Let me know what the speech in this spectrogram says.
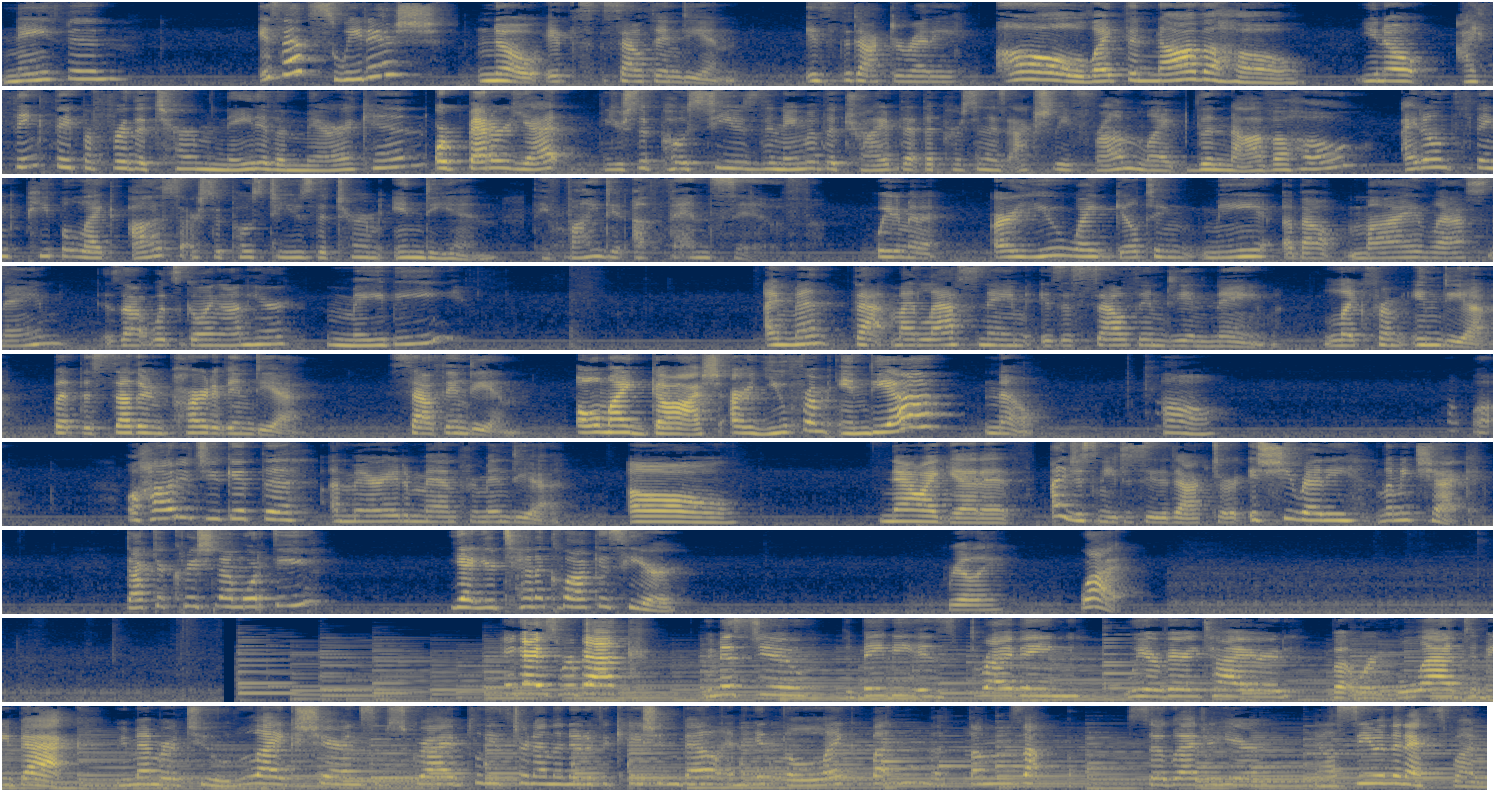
Nathan? Is that Swedish? No, it's South Indian. Is the doctor ready? Oh, like the Navajo. You know, I think they prefer the term Native American. Or better yet, you're supposed to use the name of the tribe that the person is actually from, like the Navajo. I don't think people like us are supposed to use the term Indian. They find it offensive. Wait a minute. Are you white guilting me about my last name? Is that what's going on here? Maybe. I meant that my last name is a South Indian name, like from India, but the southern part of India. South Indian. Oh my gosh, are you from India? No. Oh. Well, well, how did you get the... I married a man from India. Oh. Now I get it. I just need to see the doctor. Is she ready? Let me check. Dr. Krishnamurti? Yeah, your 10 o'clock is here. Really? What? Hey guys, we're back. We missed you. The baby is thriving. We are very tired, but we're glad to be back. Remember to like, share, and subscribe. Please turn on the notification bell and hit the like button, the thumbs up. So glad you're here, and I'll see you in the next one.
